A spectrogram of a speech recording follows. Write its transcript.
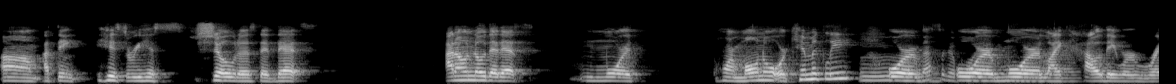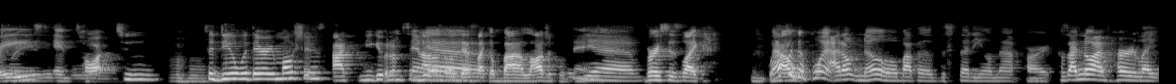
Um, I think history has showed us that that's. I don't know that that's more hormonal or chemically, Mm, or that's a good or point. more Yeah. like how they were raised, Raised, and yeah. taught to Mhm. to deal with their emotions. I you get what I'm saying? I don't know if that's like a biological thing. Yeah. Versus like That's how a good point. I don't know about the, the study on that part because I know I've heard like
